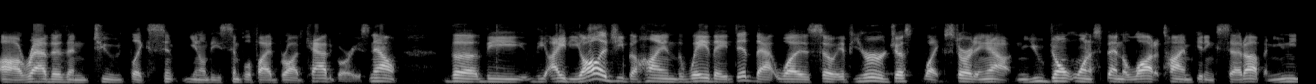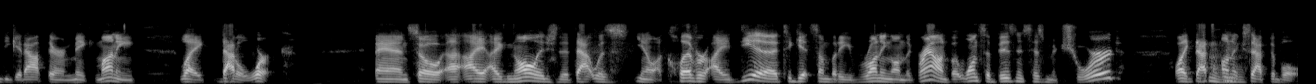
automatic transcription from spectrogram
uh, rather than to like sim- you know these simplified broad categories. Now, the the the ideology behind the way they did that was so if you're just like starting out and you don't want to spend a lot of time getting set up and you need to get out there and make money, like that'll work. And so I, I acknowledge that that was you know a clever idea to get somebody running on the ground, but once a business has matured, like that's Mhm. unacceptable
